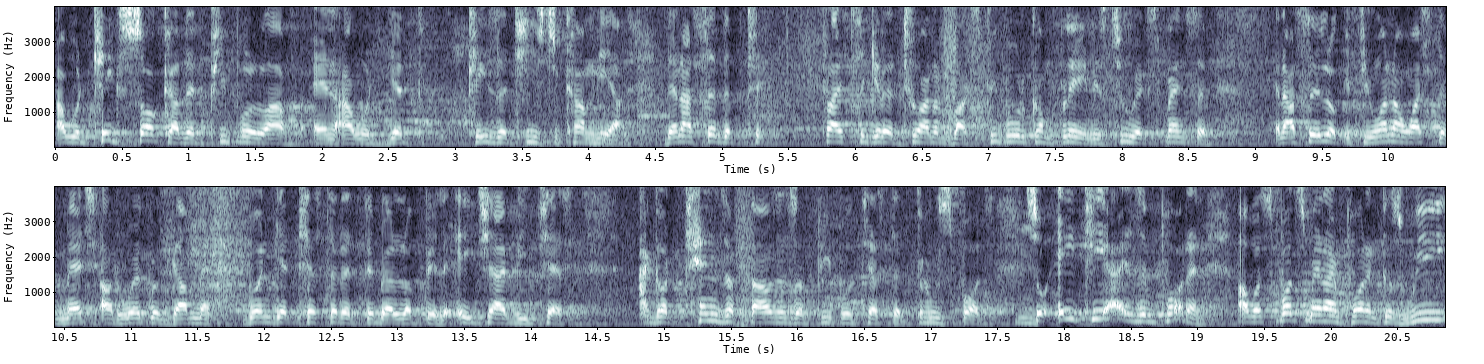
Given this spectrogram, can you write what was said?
I would take soccer that people love and I would get Kaiser Chiefs to come here. Then I set the t- price ticket at 200 bucks. People would complain, it's too expensive. And I say, look, if you want to watch the match, I'd work with government. Go and get tested at Tebelopele, HIV test. I got tens of thousands of people tested through sports. Hmm. So ATI is important. Our sportsmen are important because we,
